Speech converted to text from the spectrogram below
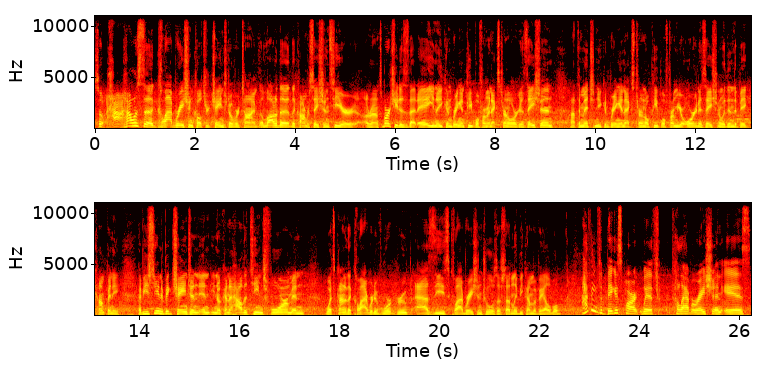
So how, how has the collaboration culture changed over time? A lot of the, the conversations here around Smartsheet is that A, you know, you can bring in people from an external organization, not to mention you can bring in external people from your organization within the big company. Have you seen a big change in, in you know, kind of how the teams form and what's kind of the collaborative work group as these collaboration tools have suddenly become available? I think the biggest part with collaboration is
